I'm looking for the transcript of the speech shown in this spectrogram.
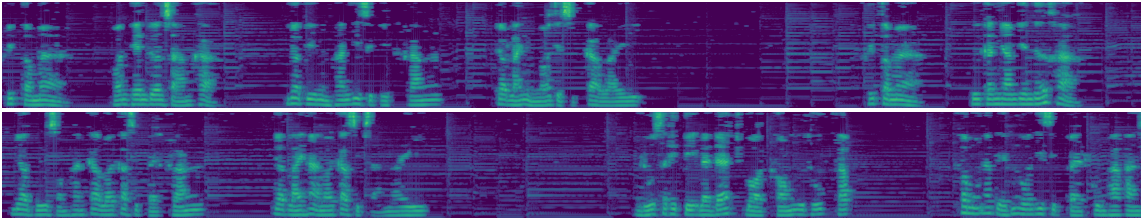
คลิปต่อมา วันเพ็ญเดือนสามค่ะ ยอดวิว 1,021 ครั้ง ยอดไลค์179 ไลค์คลิปต่อมาคุยกันยามเย็นเด้อค่ะ ยอดวิว 2,998 ครั้ง ยอดไลค์593 ไลค์ดูสถิติและแดชบอร์ดของ YouTube ครับ ข้อมูลอัปเดตเมื่อวันที่ 18 กุมภาพันธ์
